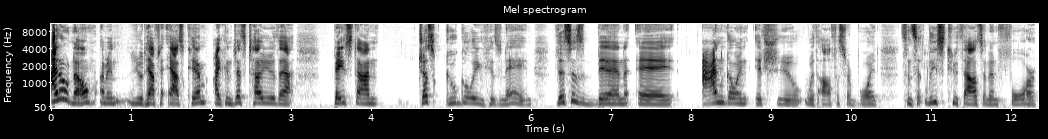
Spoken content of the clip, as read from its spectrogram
I don't know. I mean, you'd have to ask him. I can just tell you that based on just Googling his name, this has been a ongoing issue with Officer Boyd since at least 2004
